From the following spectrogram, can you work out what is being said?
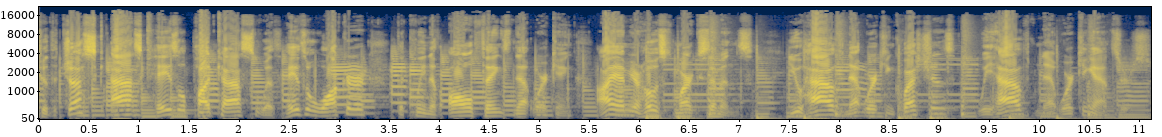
to the Just Ask Hazel podcast with Hazel Walker, the queen of all things networking. I am your host, Mark Simmons. You have networking questions, we have networking answers.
